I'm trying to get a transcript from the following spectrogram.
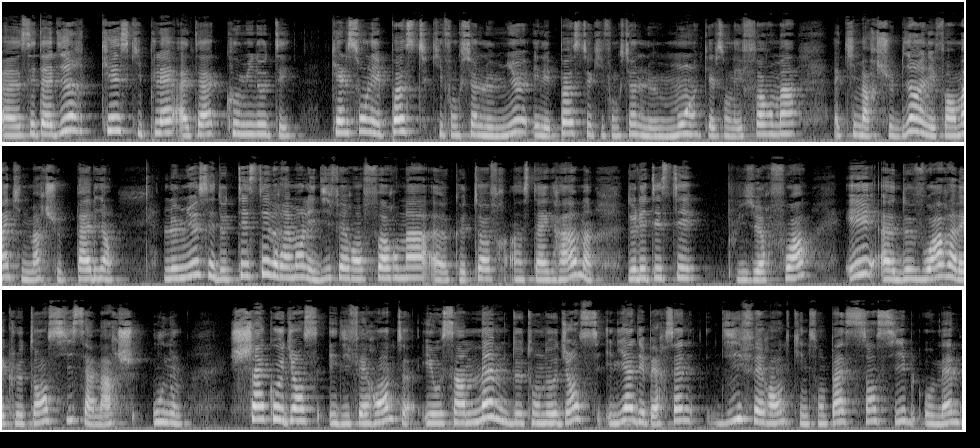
Euh, c'est-à-dire, qu'est-ce qui plaît à ta communauté? Quels sont les posts qui fonctionnent le mieux et les posts qui fonctionnent le moins? Quels sont les formats qui marchent bien et les formats qui ne marchent pas bien? Le mieux, c'est de tester vraiment les différents formats euh, que t'offre Instagram, de les tester plusieurs fois et euh, de voir avec le temps si ça marche ou non. Chaque audience est différente et au sein même de ton audience, il y a des personnes différentes qui ne sont pas sensibles au même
